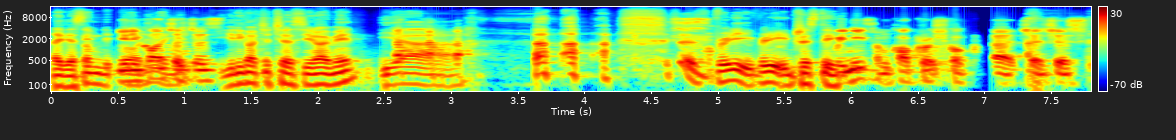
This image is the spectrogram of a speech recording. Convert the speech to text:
Like there's some unicorn like, churches. Unicorn churches, you know what I mean? Yeah. it's pretty pretty interesting. We need some cockroach co- uh, churches.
